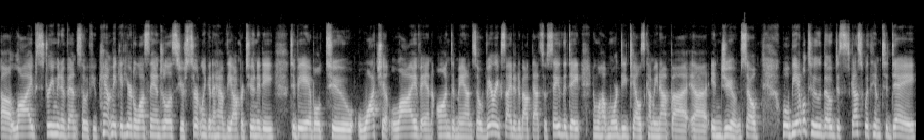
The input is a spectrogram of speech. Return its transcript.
uh, live streaming event. So if you can't make it here to Los Angeles, you're certainly going to have the opportunity to be able to watch it live and on demand. So very excited about that. So save the date, and we'll have more details coming up uh, uh, in June. So we'll be able to, though, discuss with him today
